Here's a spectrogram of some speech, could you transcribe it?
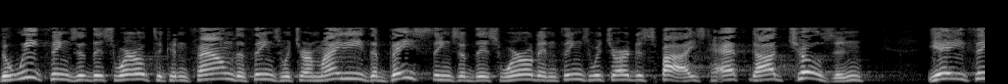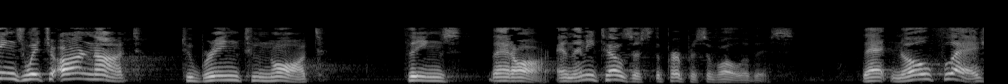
the weak things of this world to confound the things which are mighty, the base things of this world and things which are despised hath God chosen Yea, things which are not to bring to naught things that are. And then he tells us the purpose of all of this. That no flesh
